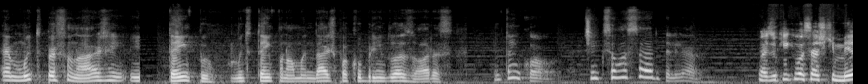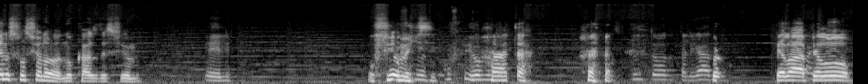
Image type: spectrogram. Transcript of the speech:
É muito personagem e tempo, muito tempo na humanidade para cobrir em duas horas. Não tem como. Tinha que ser uma série, tá ligado? Mas o que, que você acha que menos funcionou no caso desse filme? Ele. O filme? O filme. ah, tá. o filme todo, tá ligado? Pela, pelo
